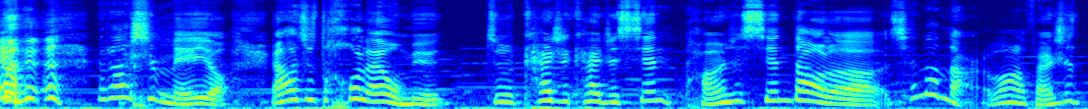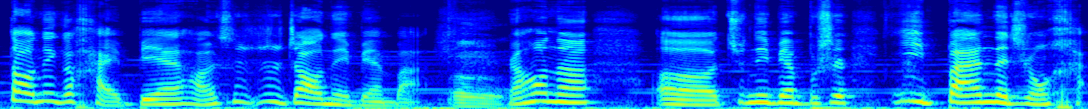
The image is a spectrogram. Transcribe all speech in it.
那倒是没有。然后就后来我们也就是开着开着，先好像是先到了，先到哪儿忘了，反正是到那个海边，好像是日照那边吧。嗯。然后呢，呃，就那边不是一般的这种海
